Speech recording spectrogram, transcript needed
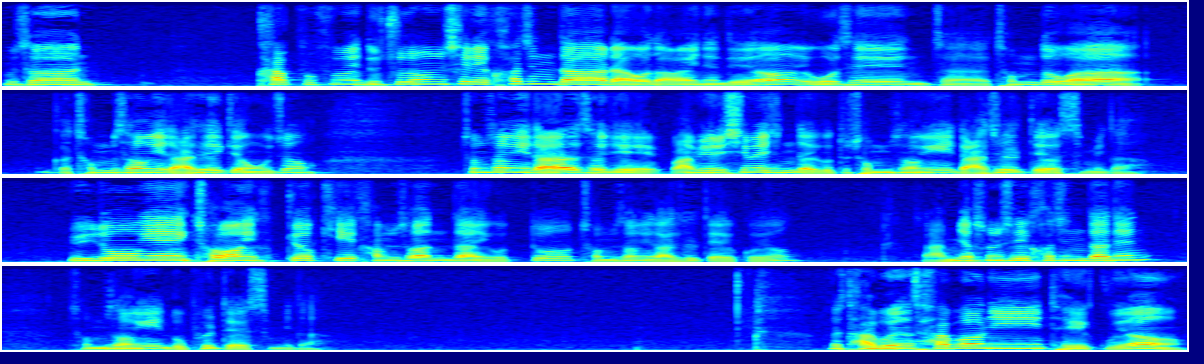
우선 각 부품의 누출 손실이 커진다라고 나와 있는데요. 이것은 자, 점도가 그러니까 점성이 낮을 경우죠. 점성이 낮아서 이제 마멸이 심해진다. 이것도 점성이 낮을 때였습니다. 유동의 저항이 급격히 감소한다. 이것도 점성이 낮을 때였고요. 자, 압력 손실이 커진다는 점성이 높을 때였습니다. 답은 4번이 되겠고요.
